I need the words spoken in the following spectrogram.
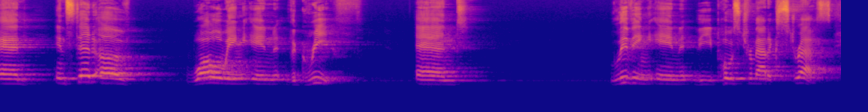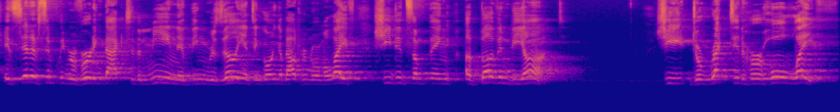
And instead of wallowing in the grief and living in the post traumatic stress. Instead of simply reverting back to the mean of being resilient and going about her normal life, she did something above and beyond. She directed her whole life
